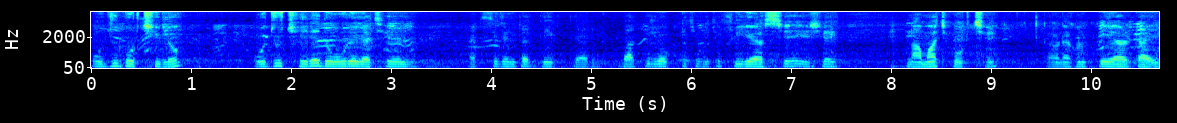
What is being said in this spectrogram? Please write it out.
অজু করছিল, অজু ছেড়ে দৌড়ে গেছে ওই অ্যাক্সিডেন্টটা দেখতে। আর বাকি লোক কিছু কিছু ফিরে আসছে, এসে নামাজ পড়ছে। কারণ এখন প্রেয়ার টাইম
